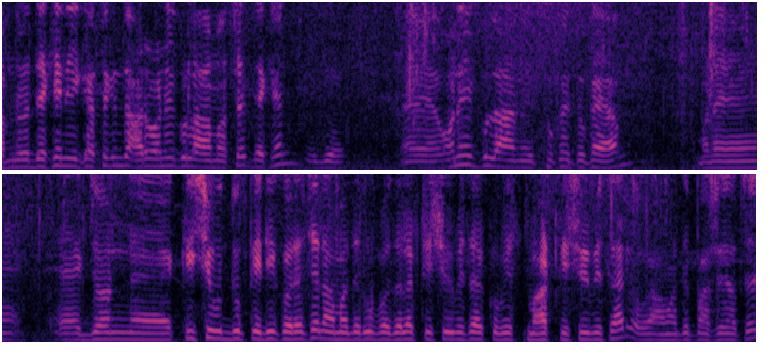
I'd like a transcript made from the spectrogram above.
আপনারা দেখেন এই গাছে কিন্তু আরও অনেকগুলো আম আছে। দেখেন এই যে অনেকগুলো আম থুকায় থুকায় আম। মানে একজন কৃষি উদ্যোগ তৈরি করেছেন আমাদের উপজেলা কৃষি অফিসার খুবই স্মার্ট কৃষি অফিসার। ও আমাদের পাশে আছে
